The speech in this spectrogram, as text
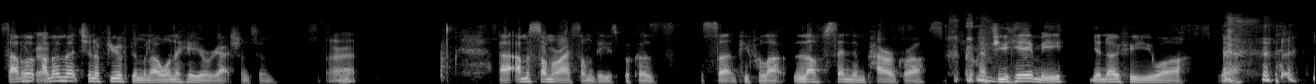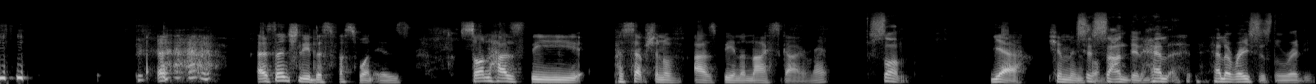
So I'm, Okay. I'm gonna mention a few of them and I want to hear your reaction to them. All right. Uh, I'm gonna summarize some of these because certain people like love sending paragraphs. if you hear me, you know who you are. Yeah. Essentially, this first one is Son has the perception of as being a nice guy, right? Son, Yeah, Kim Min this is sounding hella hella racist already.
